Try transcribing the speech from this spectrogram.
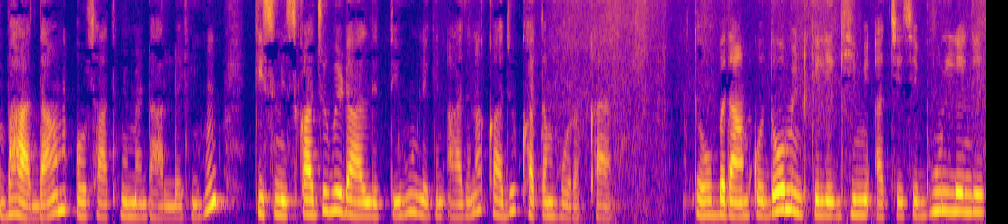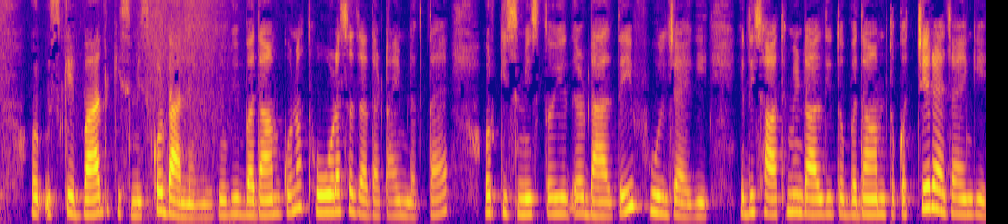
बादाम और साथ में मैं डाल रही हूँ किशमिश। काजू भी डाल देती हूँ, लेकिन आज ना काजू ख़त्म हो रखा है। तो बादाम को दो मिनट के लिए घी में अच्छे से भून लेंगे और उसके बाद किशमिश को डालेंगे क्योंकि बादाम को ना थोड़ा सा ज़्यादा टाइम लगता है और किशमिश तो ये डालते ही फूल जाएगी। यदि साथ में डाल दी तो बादाम तो कच्चे रह जाएँगे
